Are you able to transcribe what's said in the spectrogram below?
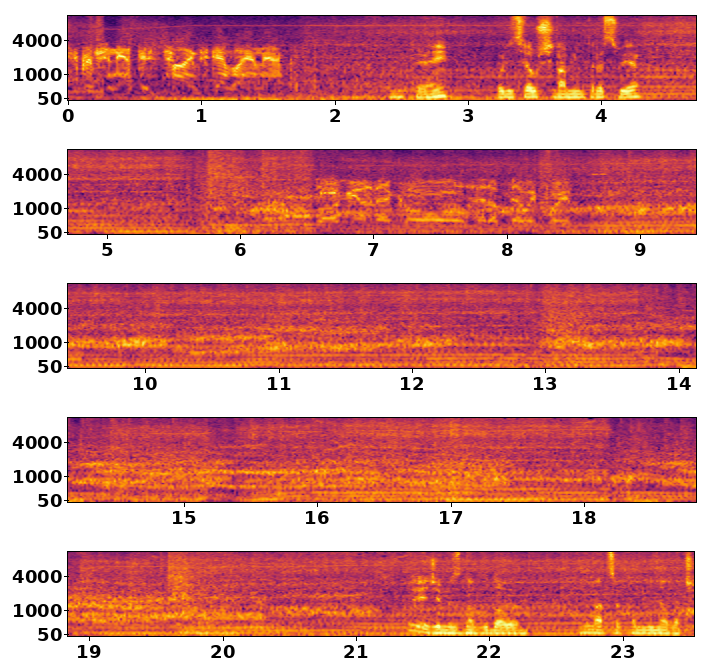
Description at this time. Stand by on that. Okej. Policja już się nami interesuje. Jedziemy znowu dołem. Nie ma co kombinować.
